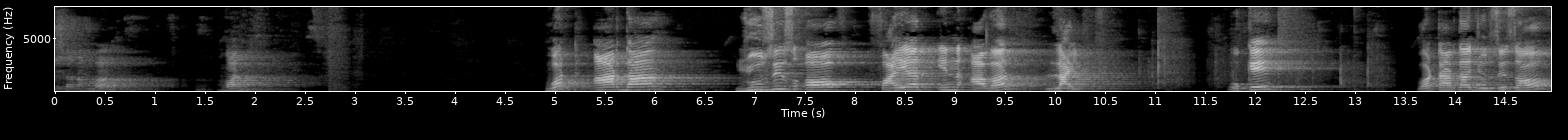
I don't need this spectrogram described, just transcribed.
Question number 1. What are the uses of fire in our life? Okay. What are the uses of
